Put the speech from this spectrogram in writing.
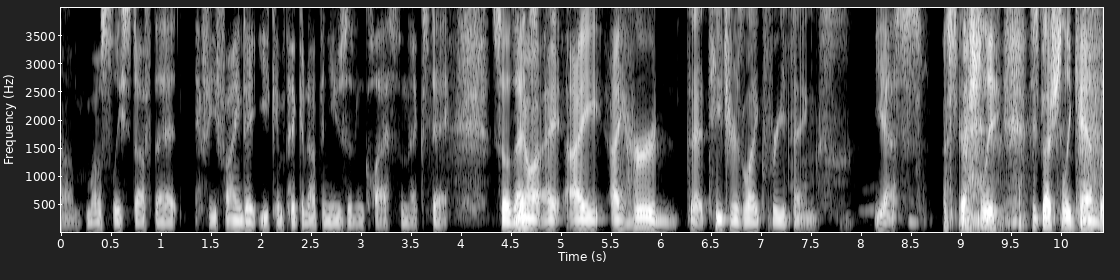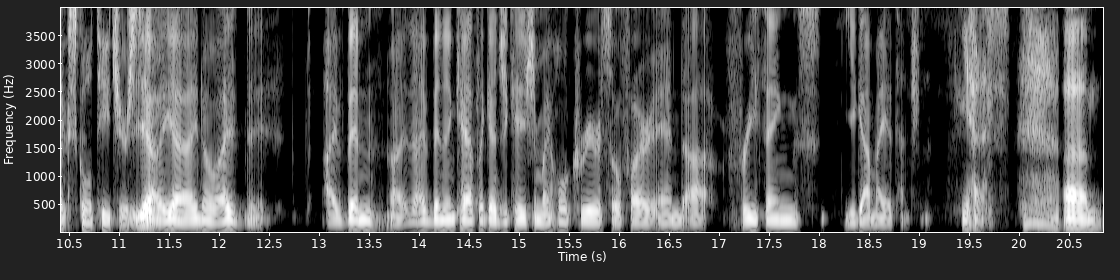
Um, mostly stuff that if you find it, you can pick it up and use it in class the next day. So that's you know, I, I I heard that teachers like free things. Yes, especially especially Catholic school teachers. Too. Yeah, yeah, I know. I I've been I've been in Catholic education my whole career so far, and uh, free things you got my attention. Yes. Um,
